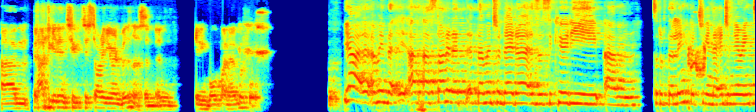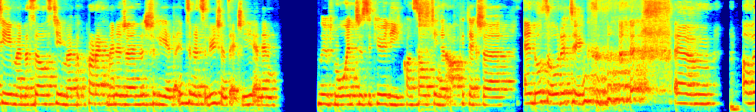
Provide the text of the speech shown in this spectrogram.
Um, but how did you get into to starting your own business and, and getting bought by KnowBe4? Yeah, I mean, I started at, at Dimension Data as a security, um, sort of the link between the engineering team and the sales team, like a product manager initially at Internet Solutions, actually, and then moved more into security consulting and architecture and also auditing um, over,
